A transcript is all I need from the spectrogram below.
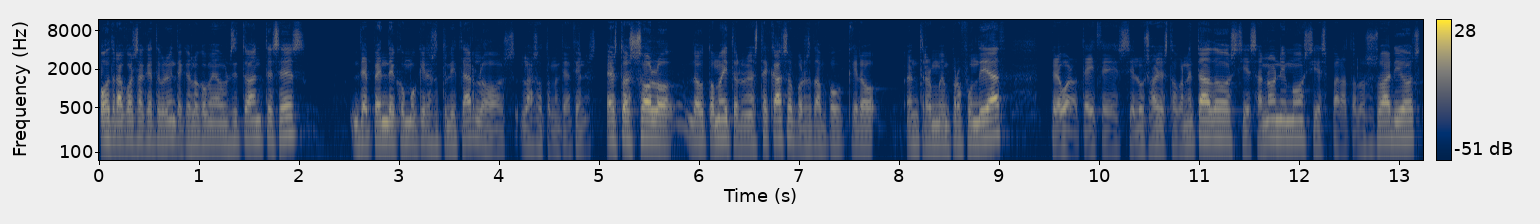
Otra cosa que te permite, que es lo que habíamos dicho antes, es depende cómo quieras utilizar los- las automatizaciones. Esto es solo de Automator en este caso, por eso tampoco quiero entrar muy en profundidad, pero bueno, te dice si el usuario está conectado, si es anónimo, si es para todos los usuarios.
